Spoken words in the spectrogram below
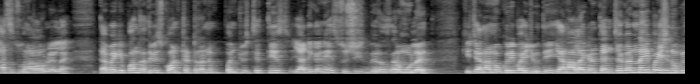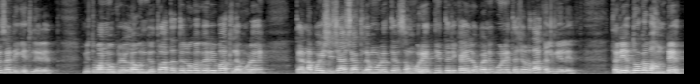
असं चुना लावलेला आहे. त्यापैकी पंधरा ते वीस कॉन्ट्रॅक्टर आणि पंचवीस ते तीस या ठिकाणी सुशिक्षित बेरोजगार मुलं आहेत. की ज्यांना नोकरी पाहिजे होती या नालायकाने त्यांच्याकडनंही पैसे नोकरीसाठी घेतलेले आहेत. मी तुम्हाला नोकरीला लावून देतो. आता ते लोक गरीब असल्यामुळे त्यांना पैशाची आशा असल्यामुळे ते समोर येत नाही तरी काही लोकांनी गुन्हे त्याच्यावर दाखल केले आहेत. तरी हे दोघं भामटे आहेत.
